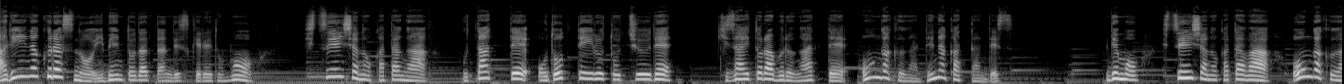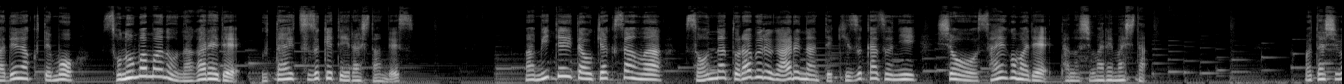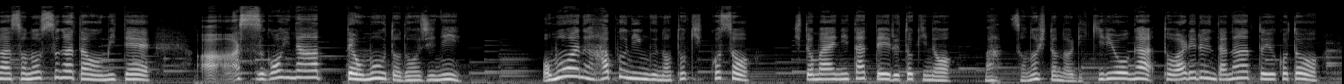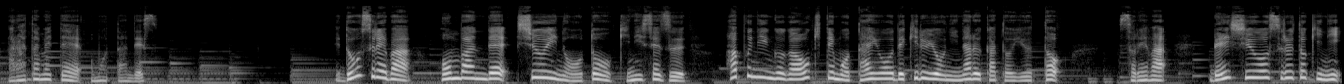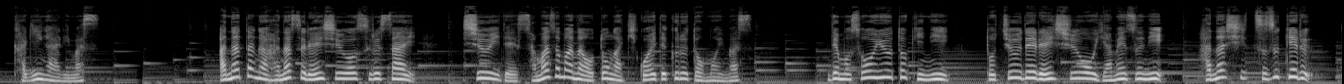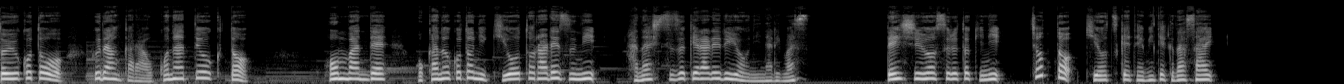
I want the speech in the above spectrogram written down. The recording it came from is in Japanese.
アリーナクラスのイベントだったんですけれども、出演者の方が歌って踊っている途中で機材トラブルがあって音楽が出なかったんです。でも出演者の方は音楽が出なくてもそのままの流れで歌い続けていらしたんです。まあ、見ていたお客さんはそんなトラブルがあるなんて気づかずにショーを最後まで楽しまれました。私はその姿を見てああ、すごいなって思うと同時に、思わぬハプニングの時こそ、人前に立っている時の、まあ、その人の力量が問われるんだなということを改めて思ったんです。どうすれば本番で周囲の音を気にせず、ハプニングが起きても対応できるようになるかというと、それは練習をするときに鍵があります。あなたが話す練習をする際、周囲で様々な音が聞こえてくると思います。でもそういう時に途中で練習をやめずに話し続けるということを普段から行っておくと、本番で他のことに気を取られずに話し続けられるようになります。練習をするときにちょっと気をつけてみてください。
